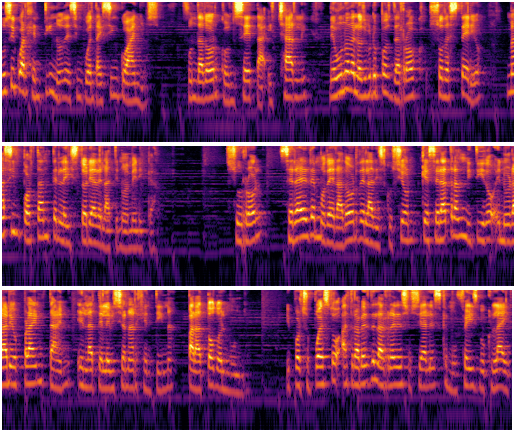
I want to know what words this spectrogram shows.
músico argentino de 55 años, fundador con Z y Charlie de uno de los grupos de rock Soda Stereo más importante en la historia de Latinoamérica. Su rol será el de moderador de la discusión que será transmitido en horario prime time en la televisión argentina para todo el mundo. Y por supuesto a través de las redes sociales como Facebook Live.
